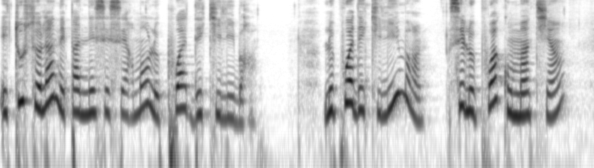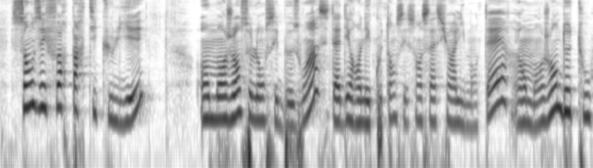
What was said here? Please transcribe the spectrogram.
Et tout cela n'est pas nécessairement le poids d'équilibre. Le poids d'équilibre, c'est le poids qu'on maintient sans effort particulier, en mangeant selon ses besoins, c'est-à-dire en écoutant ses sensations alimentaires et en mangeant de tout.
